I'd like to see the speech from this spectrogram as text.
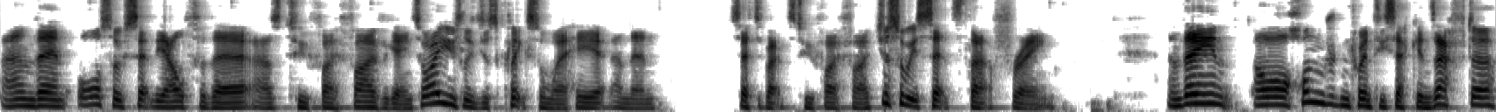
and then also set the alpha there as 255 again. So I usually just click somewhere here and then set it back to 255 just so it sets that frame. And then oh, 120 seconds after,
